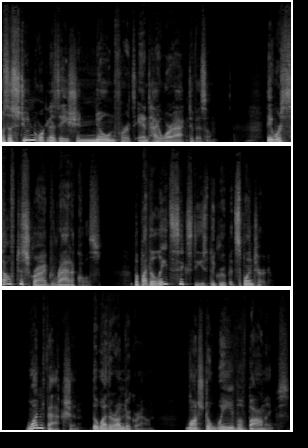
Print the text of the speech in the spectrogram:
was a student organization known for its anti war activism. They were self described radicals, but by the late 60s, the group had splintered. One faction, the Weather Underground, launched a wave of bombings.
